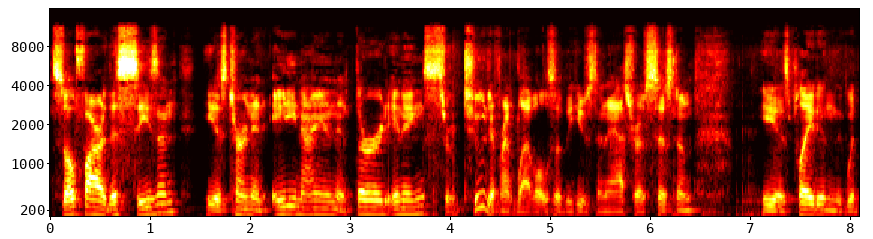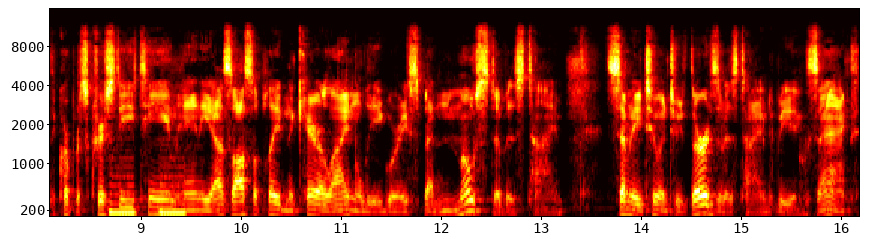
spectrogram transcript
So far this season, he has turned in 89 and third innings through two different levels of the Houston Astros system. He has played in with the Corpus Christi team, and he has also played in the Carolina League, where he spent most of his time, 72 and two thirds of his time to be exact,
